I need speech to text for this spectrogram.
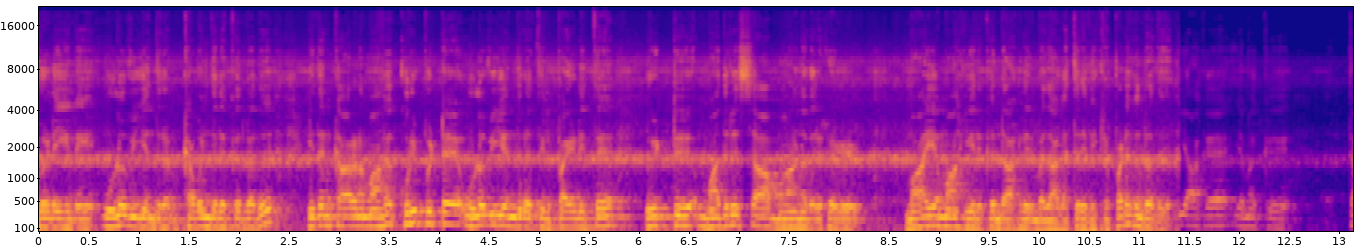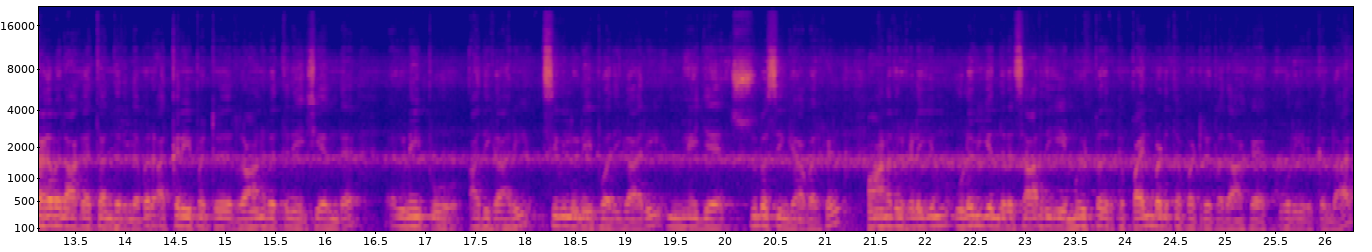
வேளையிலே உளவு இயந்திரம் கவிழ்ந்திருக்கிறது இதன் காரணமாக குறிப்பிட்ட உளவு இயந்திரத்தில் பயணித்த எட்டு மதரசா மாணவர்கள் மாயமாகி இருக்கின்றார்கள் என்பதாக தெரிவிக்கப்படுகின்றது. எமக்கு தகவலாக தந்திருந்தவர் அக்கரைப்பற்று இராணுவத்தினைச் சேர்ந்த இணைப்பு அதிகாரி சிவில் இணைப்பு அதிகாரி மேஜர் சுபசிங்க அவர்கள் மாணவர்களையும் உளவியந்திர சாரதியை மீட்பதற்கு பயன்படுத்தப்பட்டிருப்பதாக கூறியிருக்கின்றார்.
